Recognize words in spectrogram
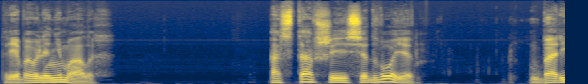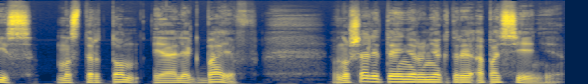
требовали немалых. Оставшиеся двое, Борис Мастертон и Олег Баев, внушали Тейнеру некоторые опасения.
